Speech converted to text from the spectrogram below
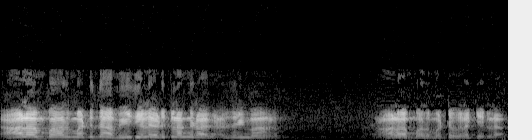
நாலாம் பாதம் மட்டும்தான் மீதியெல்லாம் எடுக்கலாங்கிறாங்க. அது தெரியுமா? நாலாம் பாதம் மட்டும் விளக்கிடலாம்.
